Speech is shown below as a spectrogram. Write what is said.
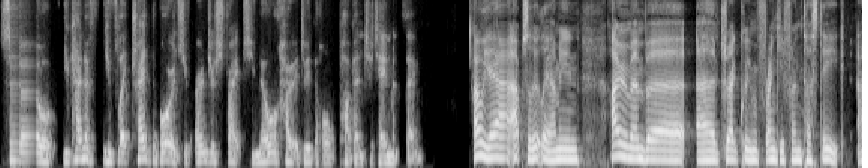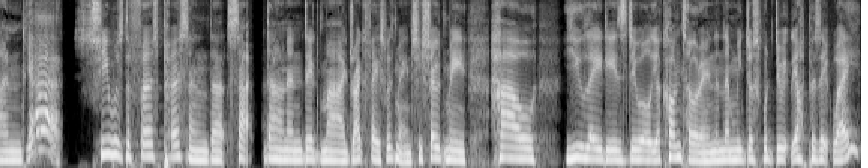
So you kind of you've like tread the boards, you've earned your stripes, you know how to do the whole pub entertainment thing. Oh yeah, absolutely. I mean, I remember uh, drag queen Frankie Fantastique, and yeah, she was the first person that sat down and did my drag face with me, and she showed me how you ladies do all your contouring and then we just would do it the opposite way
